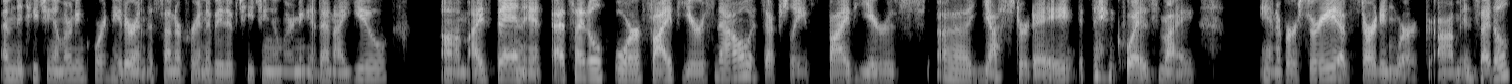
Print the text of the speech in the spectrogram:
I'm the Teaching and Learning Coordinator in the Center for Innovative Teaching and Learning at NIU. Um, I've been at, at CITL for five years now. It's actually five years uh, yesterday, I think was my anniversary of starting work um, in CITL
